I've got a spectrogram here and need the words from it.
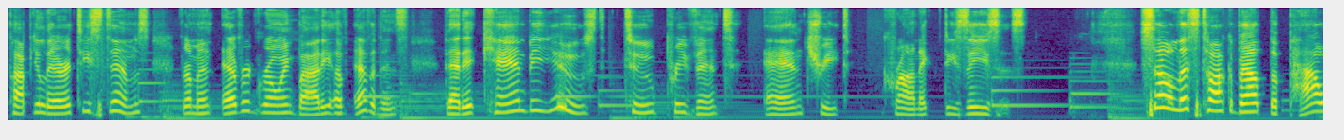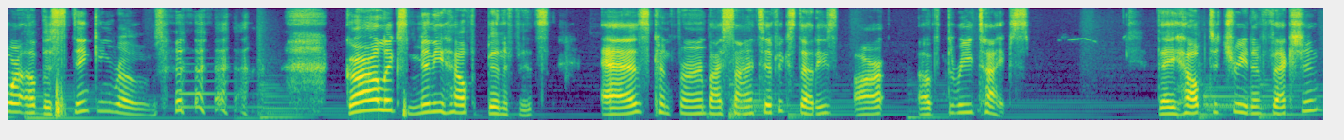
popularity stems from an ever growing body of evidence that it can be used to prevent and treat chronic diseases. So let's talk about the power of the stinking rose. Garlic's many health benefits, as confirmed by scientific studies, are of three types. They help to treat infection,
